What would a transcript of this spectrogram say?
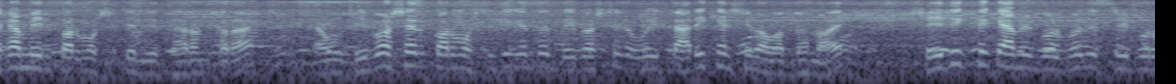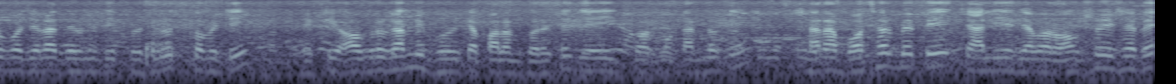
আগামীর কর্মসূচি নির্ধারণ করা এবং দিবসের কর্মসূচি কিন্তু দিবসের ওই তারিখের সীমাবদ্ধ নয়। সেই দিক থেকে আমি বলব যে শ্রীপুর উপজেলা দুর্নীতি প্রতিরোধ কমিটি একটি অগ্রগামী ভূমিকা পালন করেছে যে এই কর্মকাণ্ডকে সারা বছরব্যাপী চালিয়ে যাওয়ার অংশ হিসেবে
